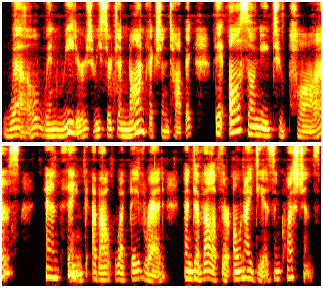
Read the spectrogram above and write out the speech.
Well, when readers research a nonfiction topic, they also need to pause and think about what they've read and develop their own ideas and questions.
